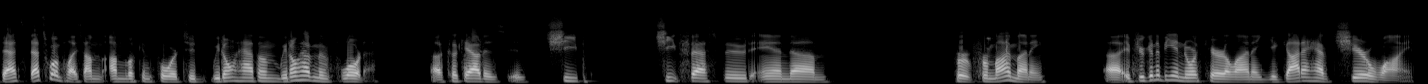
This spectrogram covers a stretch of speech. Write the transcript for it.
That's that's one place I'm I'm looking forward to. We don't have them. We don't have them in Florida. Uh, cookout is is cheap, cheap fast food, and um, for for my money, uh, if you're going to be in North Carolina, you got to have Cheerwine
